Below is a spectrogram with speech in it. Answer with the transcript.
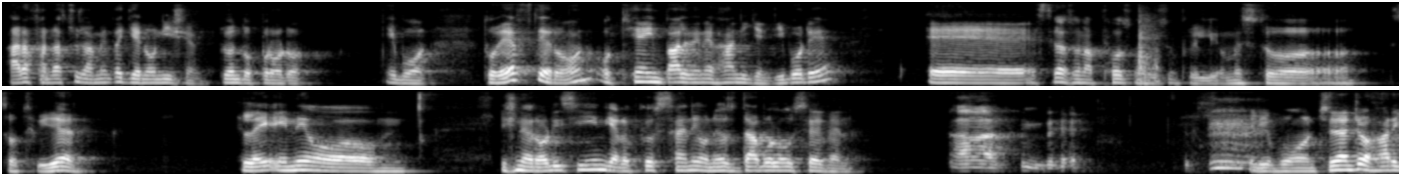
Άρα φαντάστηκε ότι τα κενόν είχαν. Το είναι το πρώτο. Λοιπόν, το δεύτερο, ο Κέιν πάλι δεν έχανε τίποτε. Ε, Έστειλα στον απόσμο του πριν λίγο, μες στο, στο Twitter. Λέει, είναι ο... Είχε ερώτηση για το ποιος θα είναι ο νέος 007. Α, ναι. Λοιπόν, και ήταν και ο Harry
